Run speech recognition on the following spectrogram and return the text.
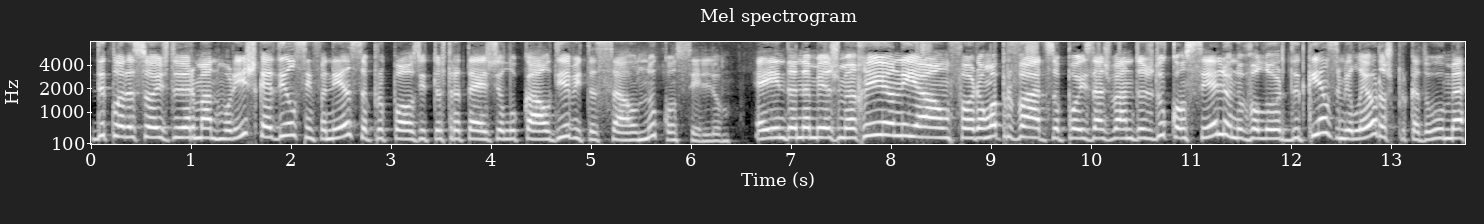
Declarações de Armando Morisca, Adil Sinfanense, a propósito da estratégia local de habitação no Conselho. Ainda na mesma reunião foram aprovados apoios às bandas do Conselho no valor de 15 mil euros por cada uma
